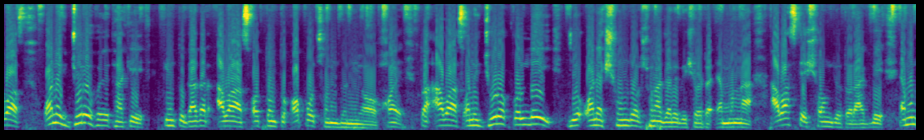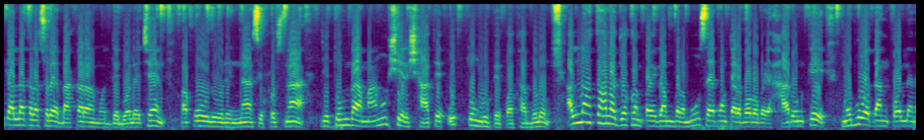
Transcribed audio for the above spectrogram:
আওয়াজ অনেক জোরে হয়ে থাকে। কিন্তু গাদার আওয়াজ অত্যন্ত অপছন্দনীয় হয়। তো আওয়াজ অনেক জোরো করলেই যে অনেক সুন্দর শোনা যাবে বিষয়টা এমন না। আওয়াজকে সংযত রাখবে। এমনকি আল্লাহ তালা সুরায় বাকারার মধ্যে বলেছেন নাসি হোসনা যে তোমরা মানুষের সাথে উত্তম রূপে কথা বলো। আল্লাহ তাআলা যখন পয়গাম্বর মুসা এবং তার বড় ভাই হারুনকে নবুয়া দান করলেন,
